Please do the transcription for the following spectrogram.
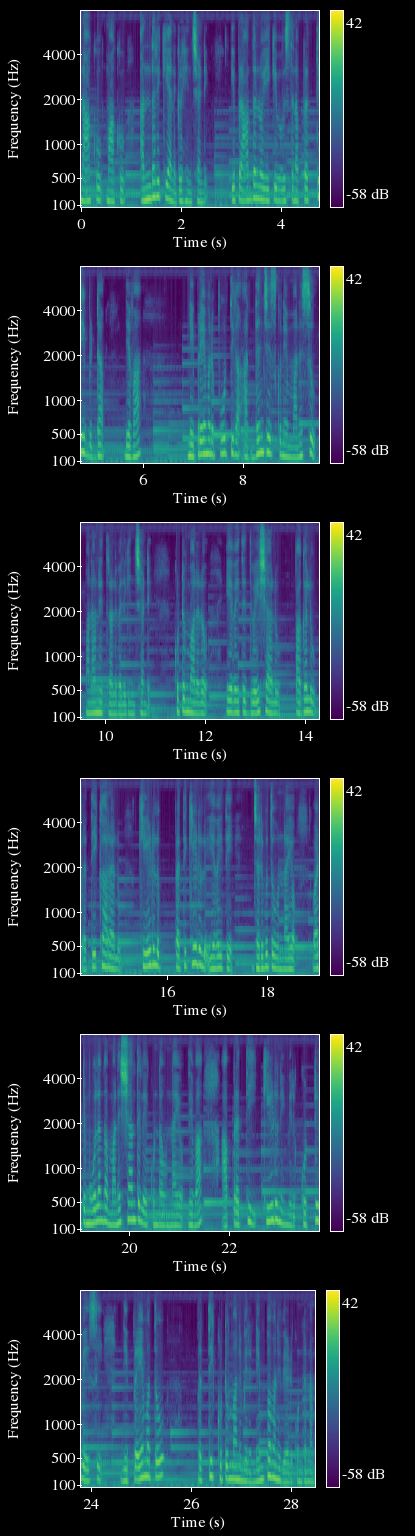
నాకు మాకు అందరికీ అనుగ్రహించండి. ఈ ప్రార్థనలో ఏకీభవిస్తున్న ప్రతి బిడ్డ దేవా నీ ప్రేమను పూర్తిగా అర్థం చేసుకునే మనస్సు మనోనేత్రాలు వెలిగించండి. కుటుంబాలలో ఏవైతే ద్వేషాలు పగలు ప్రతీకారాలు కీడులు ప్రతికీడులు ఏవైతే జరుగుతూ ఉన్నాయో వాటి మూలంగా మనశ్శాంతి లేకుండా ఉన్నాయో దేవా ఆ ప్రతి కీడుని మీరు కొట్టివేసి నీ ప్రేమతో ప్రతి కుటుంబాన్ని మీరు నింపమని వేడుకుంటున్నాం.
